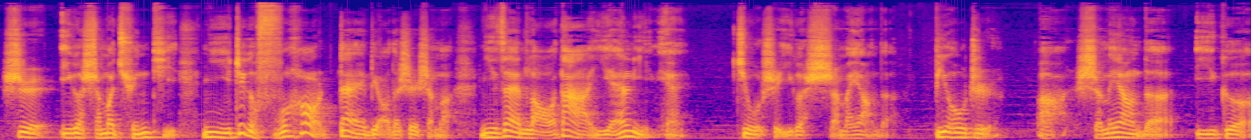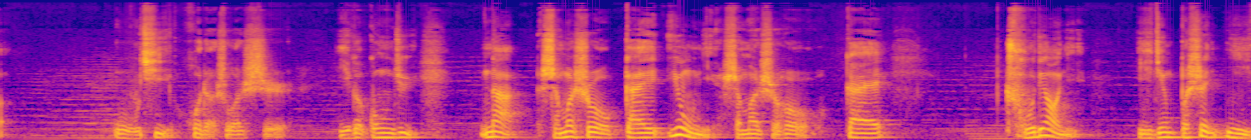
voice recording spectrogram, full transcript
是一个什么群体？你这个符号代表的是什么？你在老大眼里面就是一个什么样的标志啊？什么样的一个武器，或者说是一个工具？那什么时候该用你？什么时候该除掉你？已经不是你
